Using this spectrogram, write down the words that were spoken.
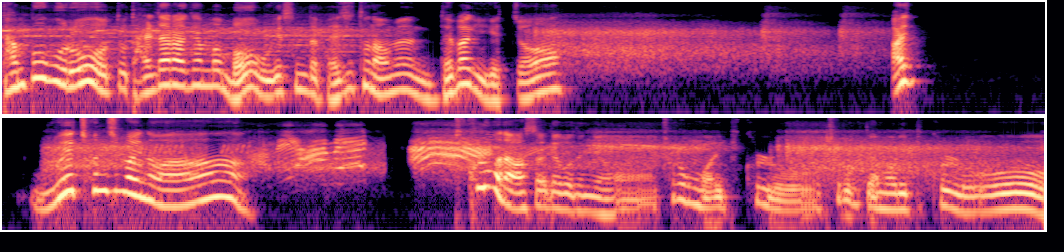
단법으로 또 달달하게 한번 먹어보겠습니다. 베지터 나오면 대박이겠죠? 아이, 왜 천지만이 나와? 피콜로가 나왔어야 되거든요. 초록머리 피콜로, 초록대머리 피콜로.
